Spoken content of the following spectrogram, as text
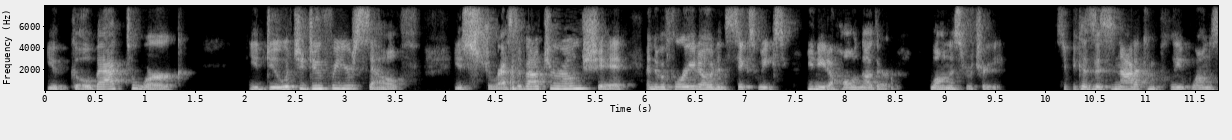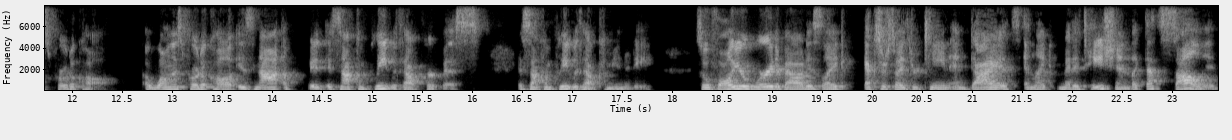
you go back to work, you do what you do for yourself, you stress about your own shit, and then before you know it, in six weeks, you need a whole nother wellness retreat. So because it's not a complete wellness protocol. A wellness protocol is not a, it's not complete without purpose. It's not complete without community. So if all you're worried about is like exercise routine and diets and like meditation, like that's solid.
